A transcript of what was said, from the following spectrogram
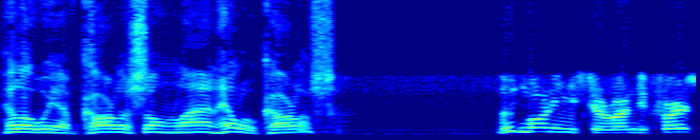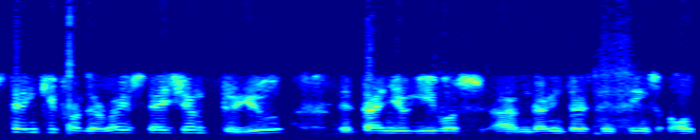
Hello, we have Carlos online. Hello, Carlos. Good morning, Mr. Randy. First, thank you for the radio station, to you, the time you give us, and very interesting things all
